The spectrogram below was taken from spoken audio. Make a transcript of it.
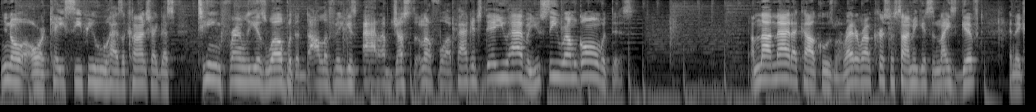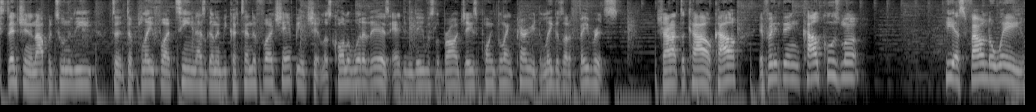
You know, or KCP who has a contract that's team friendly as well, but the dollar figures add up just enough for a package. There you have it. You see where I'm going with this. I'm not mad at Kyle Kuzma. Right around Christmas time, he gets a nice gift, an extension, an opportunity to, to play for a team that's going to be contended for a championship. Let's call it what it is. Anthony Davis, LeBron James, point blank, period. The Lakers are the favorites. Shout out to Kyle. Kyle, if anything, Kyle Kuzma, he has found a way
